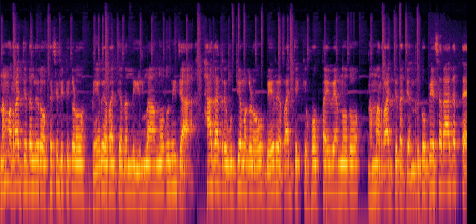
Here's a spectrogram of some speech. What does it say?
ನಮ್ಮ ರಾಜ್ಯದಲ್ಲಿರೋ ಫೆಸಿಲಿಟಿಗಳು ಬೇರೆ ರಾಜ್ಯದಲ್ಲಿ ಇಲ್ಲ ಅನ್ನೋದು ನಿಜ. ಹಾಗಾದರೆ ಉದ್ಯಮಗಳು ಬೇರೆ ರಾಜ್ಯಕ್ಕೆ ಹೋಗ್ತಾ ಇವೆ ಅನ್ನೋದು ನಮ್ಮ ರಾಜ್ಯದ ಜನರಿಗೂ ಬೇಸರ ಆಗತ್ತೆ.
